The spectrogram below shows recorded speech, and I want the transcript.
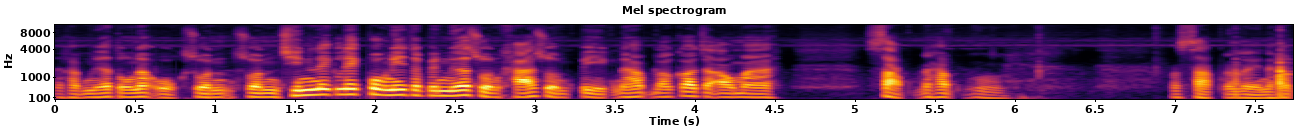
นะครับเนื้อตรงหน้าอกส่วนส่วนชิ้นเล็ก ๆ พวกนี้จะเป็นเนื้อส่วนขาส่วนปีกนะครับ แล้วก็จะเอามาสับนะครับมาสับกันเลยนะครับ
